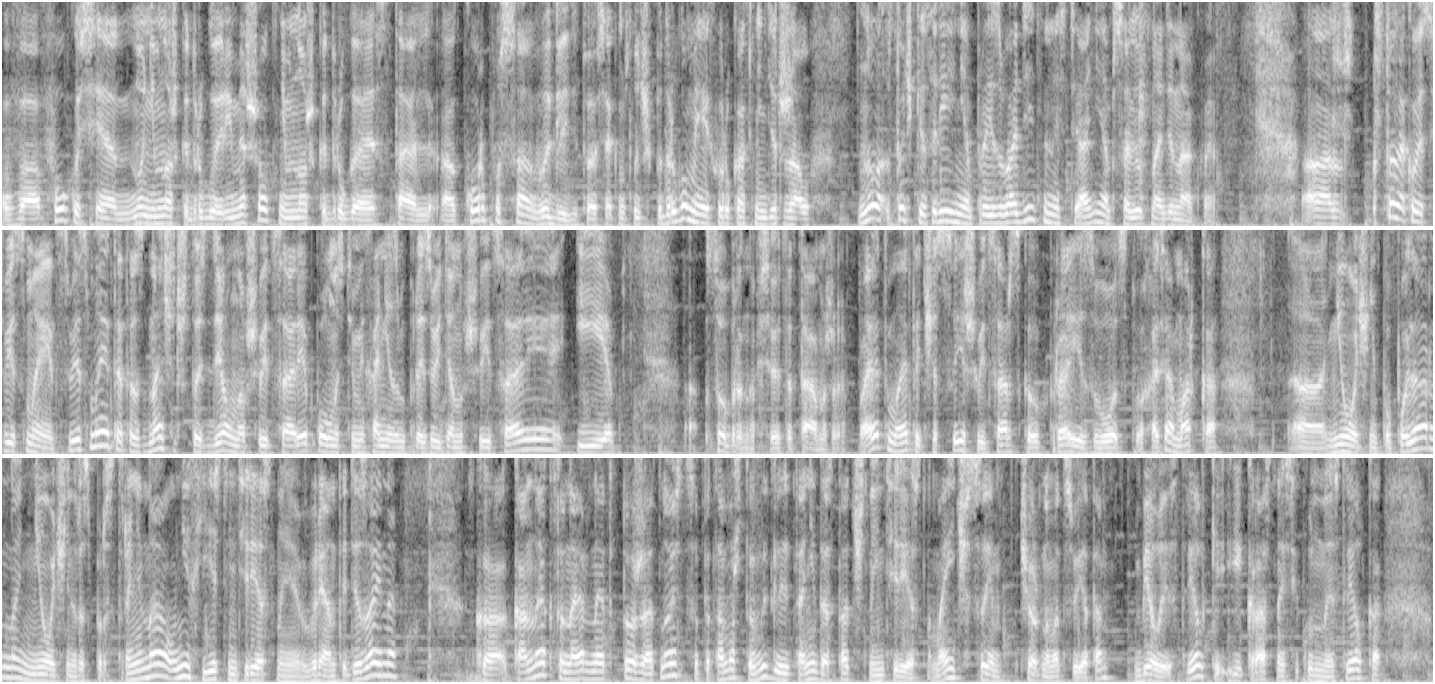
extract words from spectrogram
В фокусе, ну, немножко другой ремешок, немножко другая сталь а, корпуса. Выглядит, во всяком случае, по-другому. Я их в руках не держал. Но с точки зрения производительности они абсолютно одинаковые. А, что такое Swissmade? Swissmade это значит, что сделано в Швейцарии, полностью механизм произведен в Швейцарии и собрано все это там же. Поэтому это часы швейцарского производства. Хотя марка не очень популярна, не очень распространена. У них есть интересные варианты дизайна. К Connect, наверное, это тоже относится, потому что выглядят они достаточно интересно. Мои часы черного цвета, белые стрелки и красная секундная стрелка,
